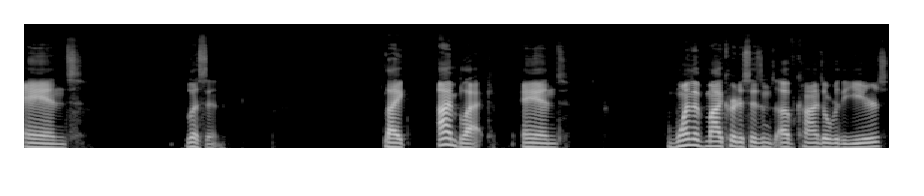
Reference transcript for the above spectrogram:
And listen, like I'm black, and one of my criticisms of cons over the years,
